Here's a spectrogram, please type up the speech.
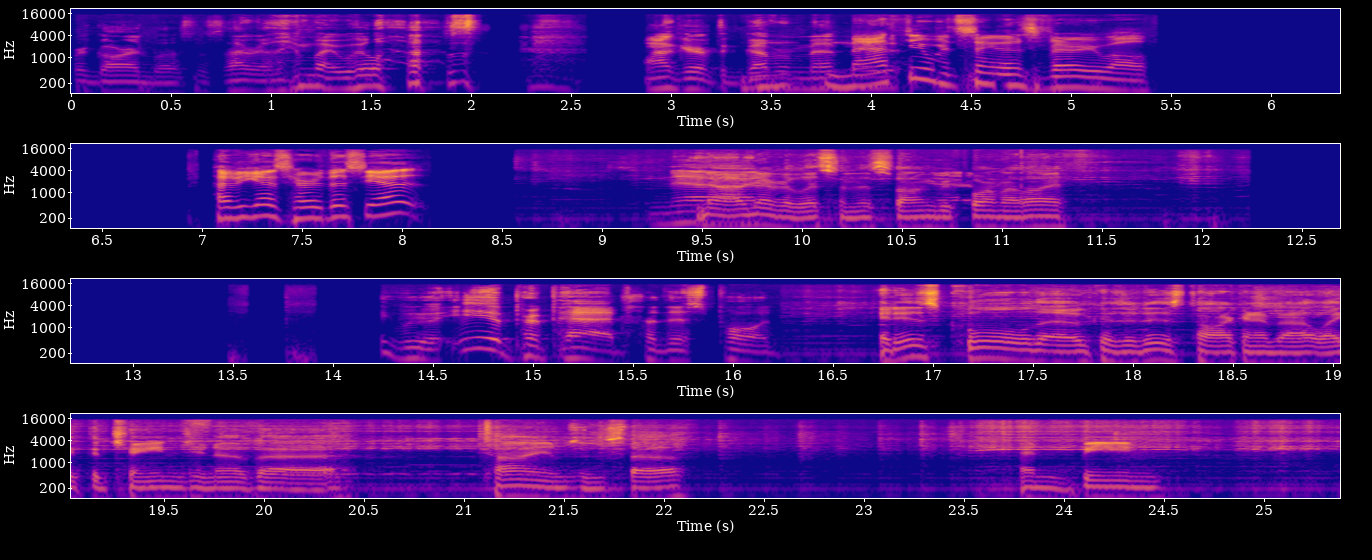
regardless. It's not really my wheelhouse. I don't care if the government. Matthew would sing this very well. Have you guys heard this yet? Nah, no, I've I never listened to this song before in my life. I think we were ill prepared for this pod. It is cool though because it is talking about like the changing of uh times and stuff, and being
